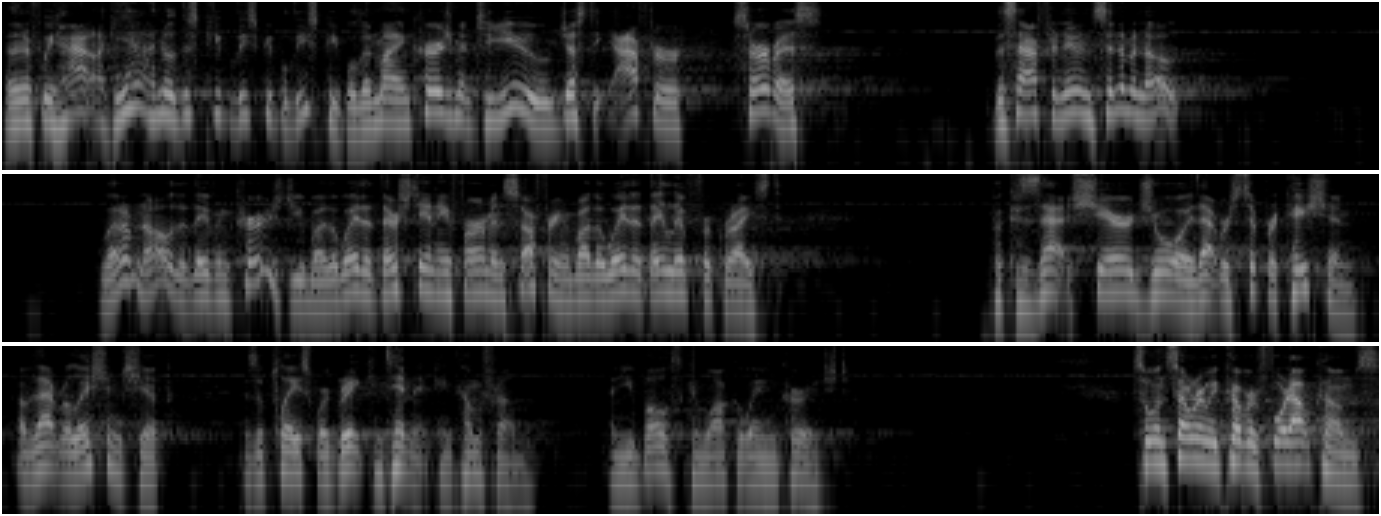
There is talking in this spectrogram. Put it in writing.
And then if we have, like, yeah, I know this people, these people, these people, then my encouragement to you just after service this afternoon, send them a note. Let them know that they've encouraged you by the way that they're standing firm in suffering by the way that they live for Christ. Because that shared joy, that reciprocation of that relationship is a place where great contentment can come from. And you both can walk away encouraged. So, in summary, we covered four outcomes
